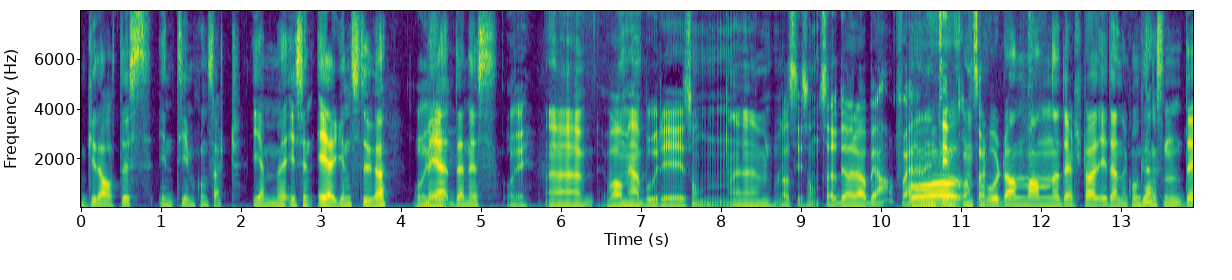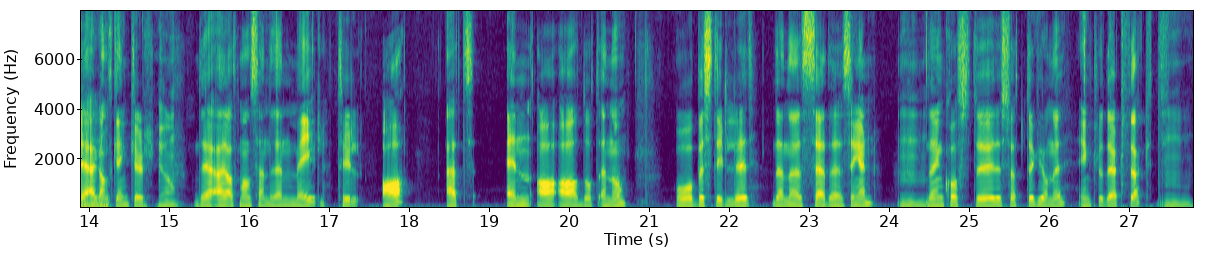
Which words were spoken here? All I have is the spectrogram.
gratis intimkonsert hjemme i sin egen stue Oi. med Dennis. Oi. Eh, hva om jeg bor i sånn uh, La oss si sånn Saudi-Arabia? Får jeg en Og intimkonsert? hvordan man deltar i denne konkurransen, det er Mm. ganske enkelt. Ja. Det er at man sender en mail til a at naa.no og bestiller denne CD-singelen. Mm. Den koster 70 kroner, inkludert frakt. Mm.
